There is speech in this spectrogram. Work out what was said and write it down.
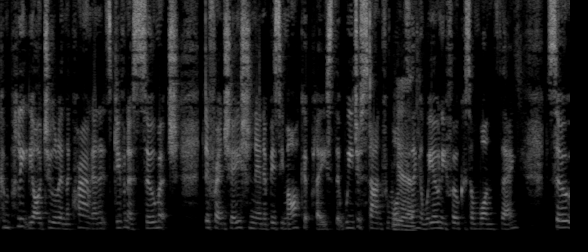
completely our jewel in the crown. And it's given us so much differentiation in a busy marketplace that we just stand for one yeah. thing and we only focus on one thing. So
